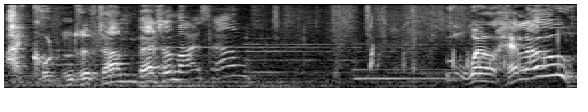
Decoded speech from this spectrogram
I couldn't have done better myself. Well, hello.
